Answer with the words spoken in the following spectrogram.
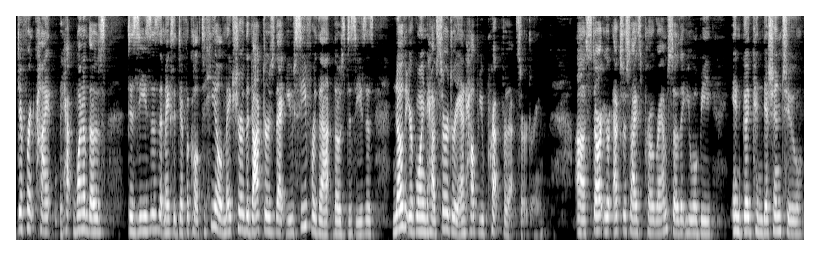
different kind, one of those diseases that makes it difficult to heal, make sure the doctors that you see for that those diseases know that you're going to have surgery and help you prep for that surgery. Uh, start your exercise program so that you will be in good condition to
